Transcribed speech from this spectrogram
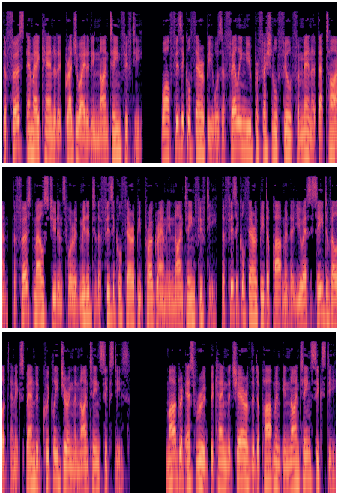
The first MA candidate graduated in 1950. While physical therapy was a fairly new professional field for men at that time, the first male students were admitted to the physical therapy program in 1950. The physical therapy department at USC developed and expanded quickly during the 1960s. Margaret S. Rood became the chair of the department in 1960.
